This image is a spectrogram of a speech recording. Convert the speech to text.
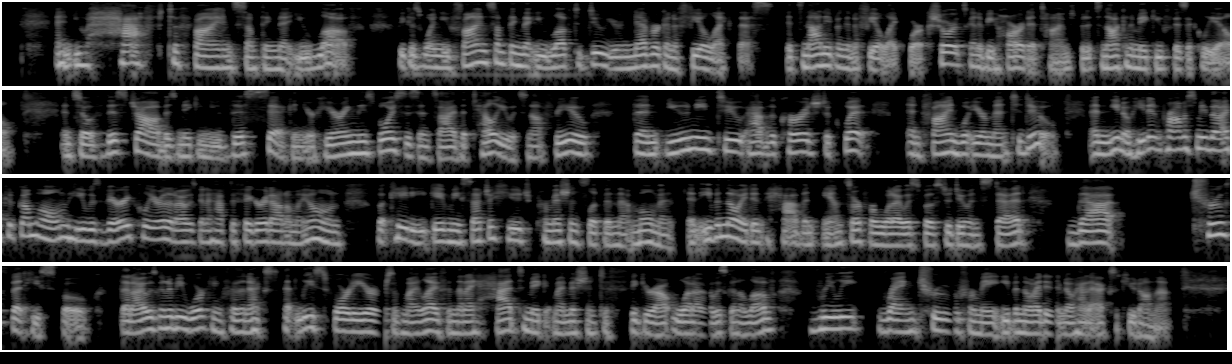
And you have to find something that you love because when you find something that you love to do, you're never going to feel like this. It's not even going to feel like work. Sure, it's going to be hard at times, but it's not going to make you physically ill. And so, if this job is making you this sick and you're hearing these voices inside that tell you it's not for you, then you need to have the courage to quit and find what you're meant to do. And, you know, he didn't promise me that I could come home. He was very clear that I was going to have to figure it out on my own. But Katie, he gave me such a huge permission slip in that moment. And even though I didn't have an answer for what I was supposed to do instead, that truth that he spoke that I was going to be working for the next at least 40 years of my life and that I had to make it my mission to figure out what I was going to love really rang true for me, even though I didn't know how to execute on that.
